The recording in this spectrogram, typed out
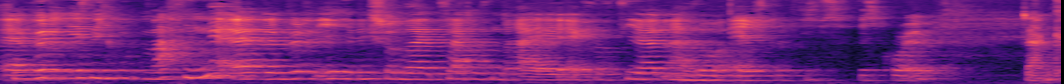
äh, würdet ihr es nicht gut machen, äh, dann würdet ihr hier nicht schon seit 2003 existieren. Also, echt richtig, cool. Danke.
